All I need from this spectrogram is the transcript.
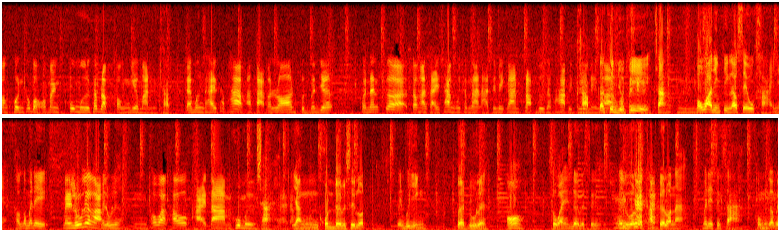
บางคนเขาบอกว่ามันคู่มือสำหรับของเยอรมัน ครับ แต่เมืองไทยสภาพอากาศมันร้อนฝุ่นมันเยอะ เพราะฉะนั้นก็ต้องอาศัยช่างผู้ชำนาญอาจจะมีการปรับดูสภาพอีกทีครับ หนึงก็ว่าขึ้นอยู่ที่ว่าเป็นช่าง อืมเพราะว่าจริง ๆ แล้วเซลล์ขายเนี่ยเขาก็ไม่ได้ไม่รู้เรื่องอะไม่รู้เรื่อง อืมเพราะว่าเขาขายตามคู่มือใช่ ขตมอย่างคู่มืคนเดินไปซื้อรถเป็นผู้หญิงเปิดดูเลย โอ้ สวยเดินไปซื้อ ไม่รู้ว่ารถขับเคลื่อนล้อหน้า ไม่ได้ศึกษา ผมก็ไป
